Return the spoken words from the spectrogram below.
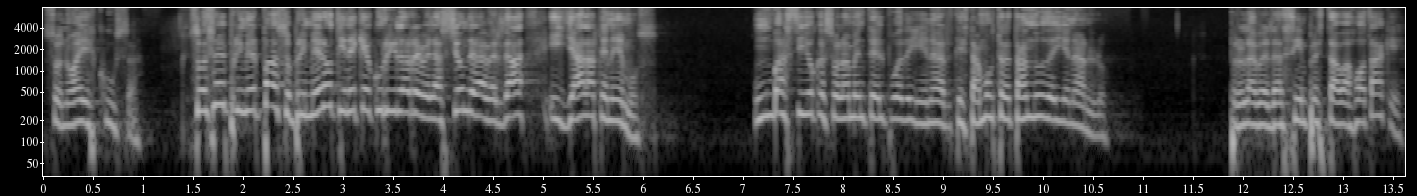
So, no hay excusa. Eso ese es el primer paso. Primero tiene que ocurrir la revelación de la verdad y ya la tenemos. Un vacío que solamente Él puede llenar, que estamos tratando de llenarlo. Pero la verdad siempre está bajo ataque.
